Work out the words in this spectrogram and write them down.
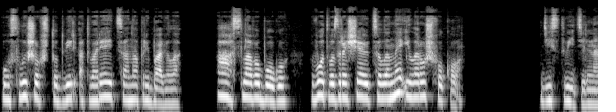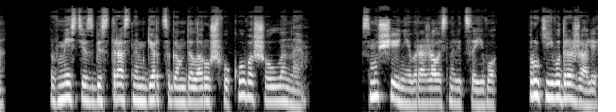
Услышав, что дверь отворяется, она прибавила. «А, слава богу, вот возвращаются Лене и Ларош-Фуко». Действительно, вместе с бесстрастным герцогом де Ларош-Фуко вошел Лене. Смущение выражалось на лице его, руки его дрожали.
